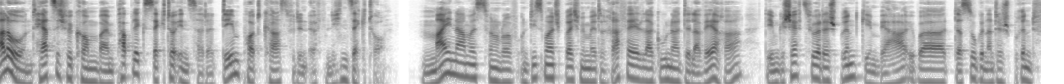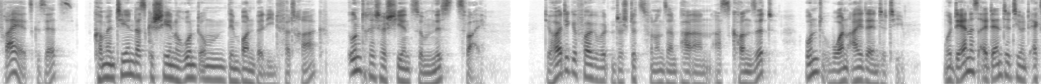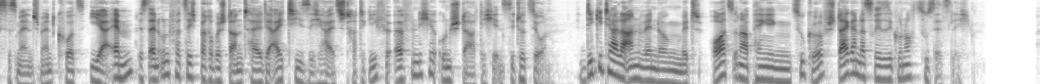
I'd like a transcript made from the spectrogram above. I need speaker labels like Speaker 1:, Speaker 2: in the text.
Speaker 1: Hallo und herzlich willkommen beim Public Sector Insider, dem Podcast für den öffentlichen Sektor. Mein Name ist Sven Rudolph und diesmal sprechen wir mit Rafael Laguna de la Vera, dem Geschäftsführer der Sprint GmbH, über das sogenannte Sprint-Freiheitsgesetz, kommentieren das Geschehen rund um den Bonn-Berlin-Vertrag und recherchieren zum NIST 2. Die heutige Folge wird unterstützt von unseren Partnern Asconsit und One Identity. Modernes Identity und Access Management, kurz IAM, ist ein unverzichtbarer Bestandteil der IT-Sicherheitsstrategie für öffentliche und staatliche Institutionen. Digitale Anwendungen mit ortsunabhängigem Zugriff steigern das Risiko noch zusätzlich.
